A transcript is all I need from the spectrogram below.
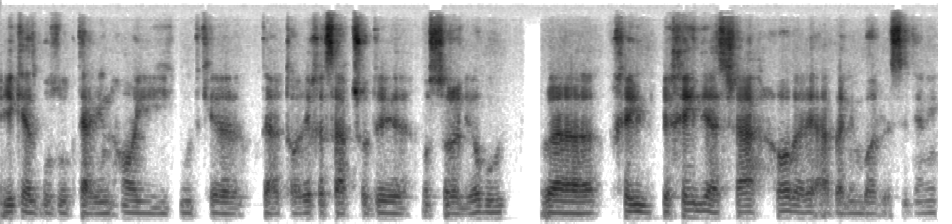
یکی از بزرگترین هایی بود که در تاریخ ثبت شده استرالیا بود و خیلی به خیلی از شهرها برای اولین بار رسید. یعنی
